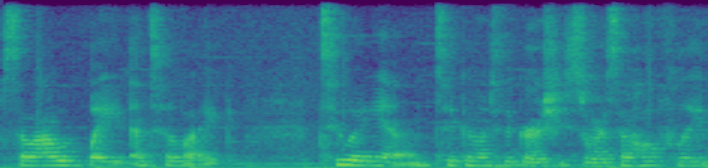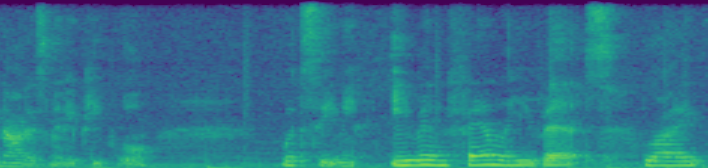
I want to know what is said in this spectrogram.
So I would wait until like 2 a.m. to go into the grocery store. So hopefully not as many people would see me. Even family events, like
